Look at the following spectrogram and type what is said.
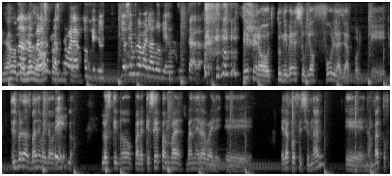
Ya no, No, te había no, de pero eso no otra. es que bailar con ellos. Yo siempre he bailado bien, no te hagas. Sí, pero tu nivel subió full allá porque es verdad, Vane bailaba Sí. bien. Lo- Los que no, para que sepan, Va- Vane era, baile- eh, era profesional eh, en Ambato,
